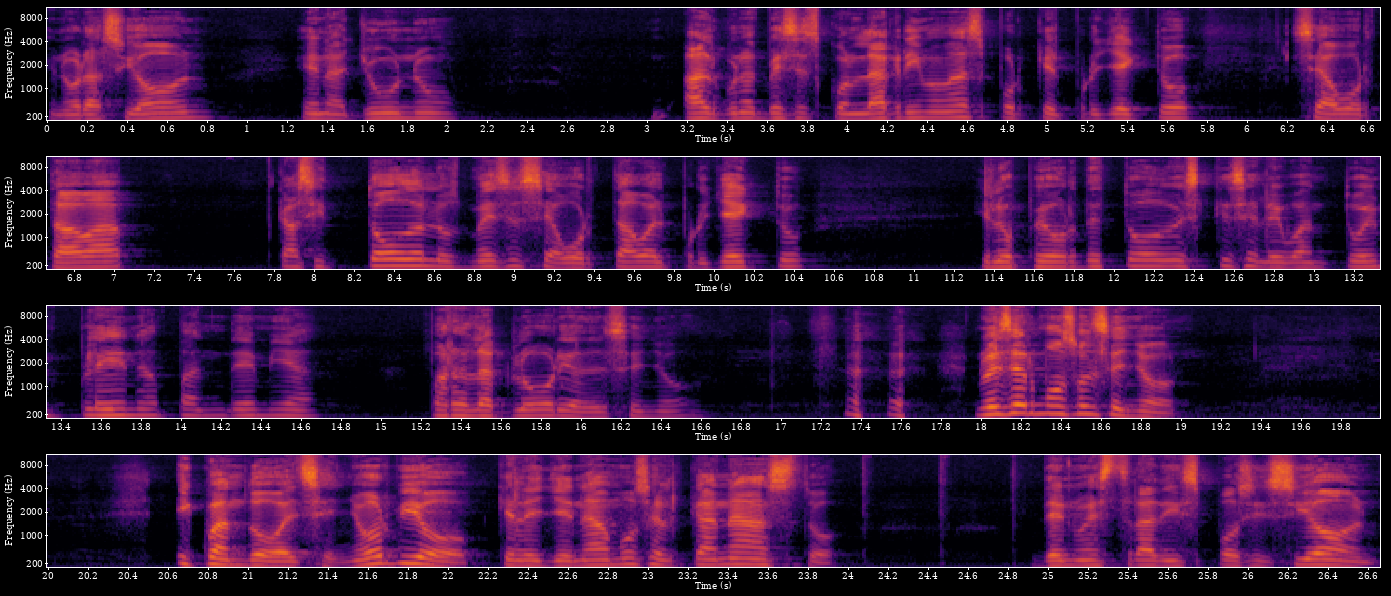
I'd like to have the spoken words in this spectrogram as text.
en oración, en ayuno, algunas veces con lágrimas porque el proyecto se abortaba, casi todos los meses se abortaba el proyecto y lo peor de todo es que se levantó en plena pandemia para la gloria del Señor. ¿No es hermoso el Señor? Y cuando el Señor vio que le llenamos el canasto de nuestra disposición,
